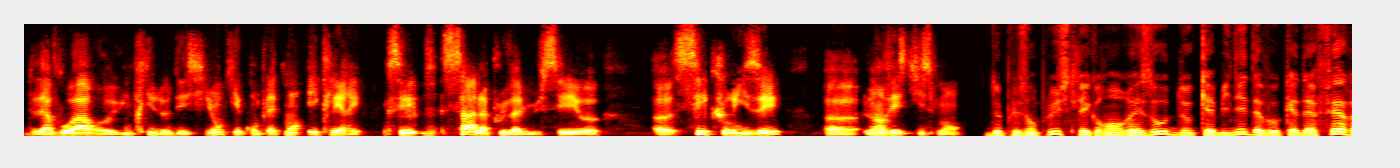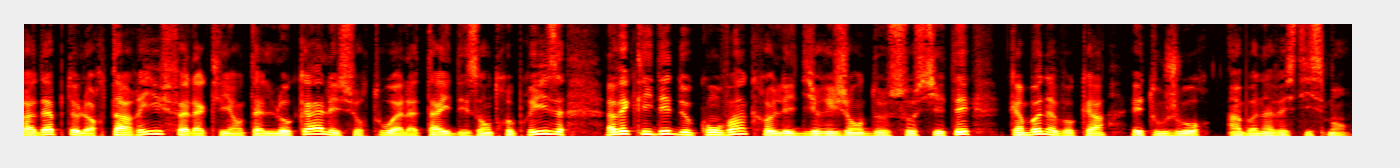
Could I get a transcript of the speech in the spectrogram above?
d'avoir une prise de décision qui est complètement éclairée. C'est ça la plus-value, c'est sécuriser euh, l'investissement. De plus en plus, les grands réseaux de cabinets d'avocats d'affaires adaptent leurs tarifs à la clientèle locale et surtout à la taille des entreprises, avec l'idée de convaincre les dirigeants de sociétés qu'un bon avocat est toujours un bon investissement.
